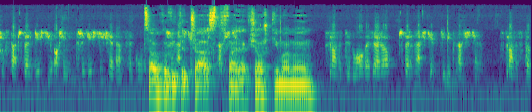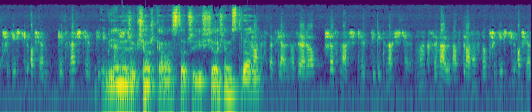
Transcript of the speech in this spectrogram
648 i 37 sekund. Całkowity 13 z czas 19. trwania książki mamy. Strony tytułowe 0, 14 z 19. Strony 138, 15 z 19. Wiemy, że książka ma 138 stron. Strony specjalne 0, 16 z 19. Maksymalna strona 138,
